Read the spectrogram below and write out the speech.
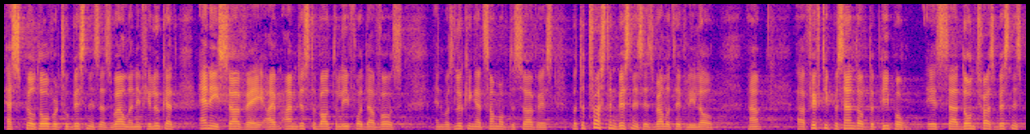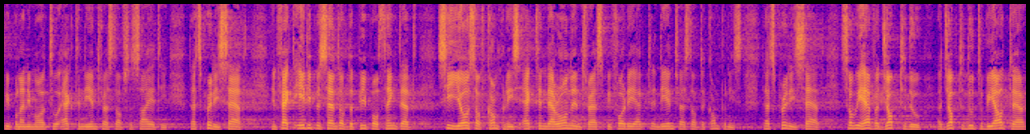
has spilled over to business as well. And if you look at any survey, I'm, I'm just about to leave for Davos and was looking at some of the surveys, but the trust in business is relatively low. Uh, Uh, 50% of the people is, uh, don't trust business people anymore to act in the interest of society. That's pretty sad. In fact, 80% of the people think that CEOs of companies act in their own interest before they act in the interest of the companies. That's pretty sad. So we have a job to do, a job to do to be out there,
